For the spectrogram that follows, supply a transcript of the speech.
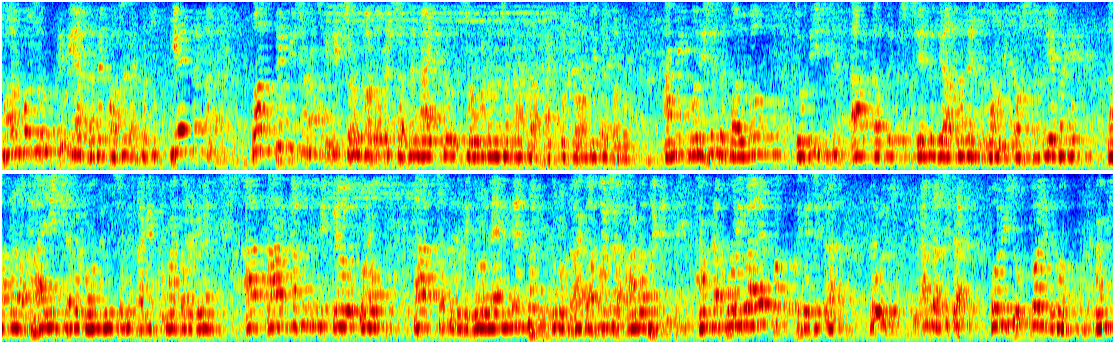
সর্বশক্তি দিয়ে আপনাদের পাশে থাকব শুধু থিয়েটার না প্রত্যেকটি সাংস্কৃতিক সংগঠনের সাথে নাট্য সংগঠনের সাথে আমরা থাকব, সহযোগিতা করব। আমি পরিশেষে বলব, যদি তার কাছে সে যদি আপনাদের মনে কষ্ট দিয়ে থাকে, আপনারা ভাই হিসাবে, বন্ধু হিসাবে তাকে ক্ষমা করে দেবেন। আর তার কাছে যদি কেউ কোনো তার সাথে যদি কোনো লেনদেন থাকে, কোনো টাকা পয়সা ভাড়া থাকে, আমরা পরিবারের পক্ষ থেকে সেটা আমরা সেটা পরিশোধ করে দেব। আমি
